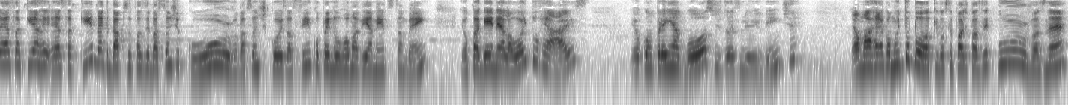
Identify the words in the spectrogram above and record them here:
essa aqui, essa aqui, né? Que dá pra você fazer bastante curva, bastante coisa assim. Comprei no Roma Aviamentos também. Eu paguei nela 8,00 reais. Eu comprei em agosto de 2020. É uma régua muito boa, que você pode fazer curvas, né?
